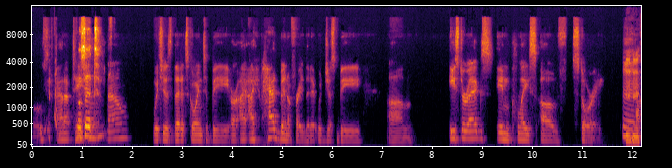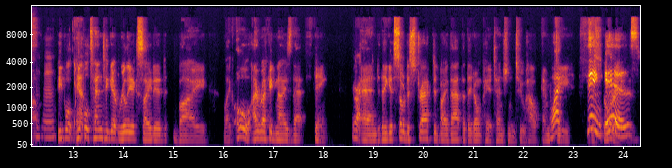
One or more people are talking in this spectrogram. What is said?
most adaptations it? now, which is that it's going to be, or I, I had been afraid that it would just be um, Easter eggs in place of story. Mhm. Uh, Mhm. People Yeah. people tend to get really excited by like, oh, I recognize that thing, right. and they get so distracted by that that they don't pay attention to how empty. What? Thing story is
